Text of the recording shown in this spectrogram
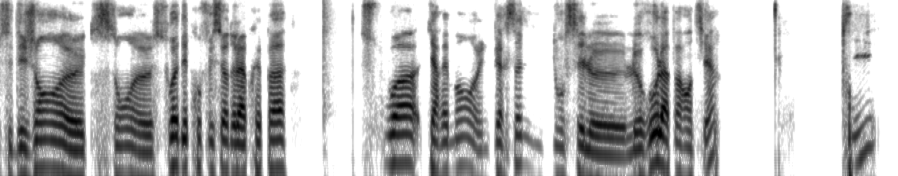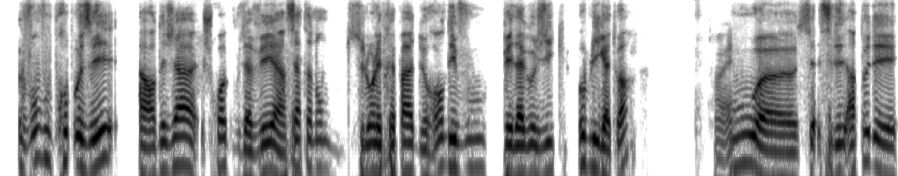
c'est des gens euh, qui sont euh, soit des professeurs de la prépa, soit carrément une personne dont c'est le, le rôle à part entière, qui vont vous proposer. Alors déjà, je crois que vous avez un certain nombre, selon les prépas, de rendez-vous pédagogiques obligatoires, Ouais. où euh, c'est un peu des,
